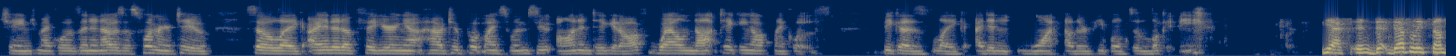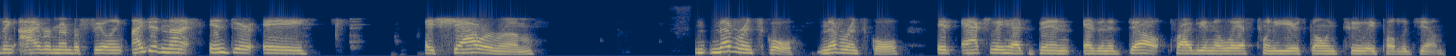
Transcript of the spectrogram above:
change my clothes in, and I was a swimmer too. So like I ended up figuring out how to put my swimsuit on and take it off while not taking off my clothes because like I didn't want other people to look at me. Yes, and d- definitely something I remember feeling. I did not enter a a shower room. Never in school. Never in school. It actually has been as an adult, probably in the last 20 years, going to a public gym.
